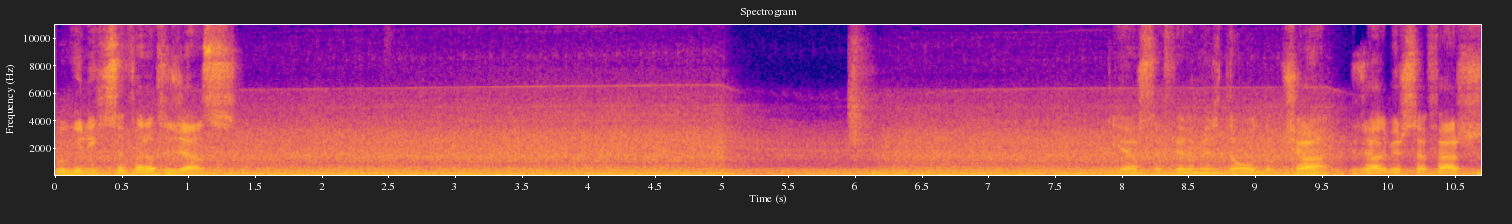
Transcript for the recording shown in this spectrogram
Bugün iki sefer atacağız. Diğer seferimiz de oldukça güzel bir sefer.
